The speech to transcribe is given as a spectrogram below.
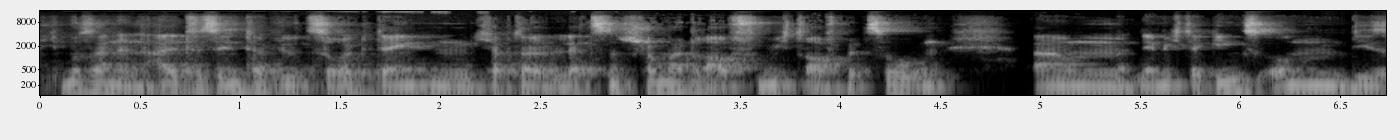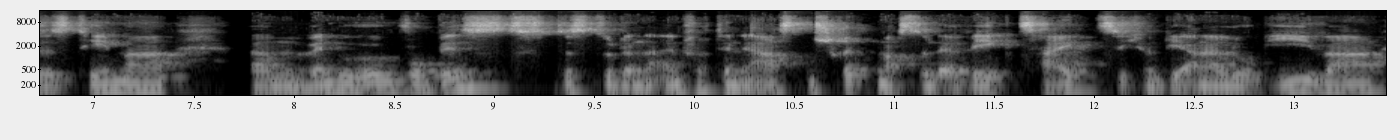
ich muss an ein altes Interview zurückdenken. Ich habe da letztens schon mal drauf, mich drauf bezogen. Ähm, nämlich da ging es um dieses Thema, ähm, wenn du irgendwo bist, dass du dann einfach den ersten Schritt machst und der Weg zeigt sich. Und die Analogie war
